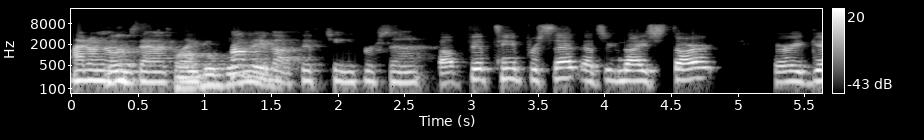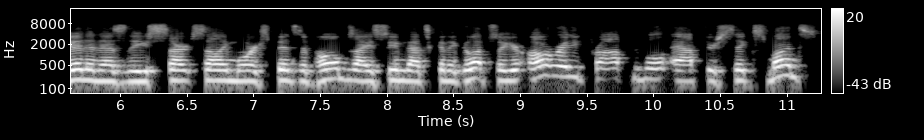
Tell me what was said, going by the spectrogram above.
I don't know yeah, exactly. Probably, probably about 15%. About 15%. That's a nice start. Very good. And as they start selling more expensive homes, I assume that's going to go up. So you're already profitable after six months,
